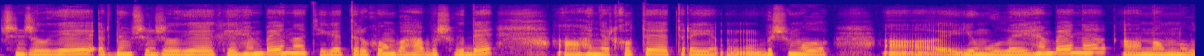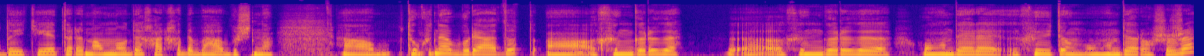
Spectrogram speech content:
шинжилге эрдим шинжилге хем бена тигет трухун баха бышыгде ханер хылте три бышмул юмуле хем бена номнуде тигет номнуде хархада баха бышна. Тункыне бурядут хынгырыгы оңдары хүйтің оңдары ошыжы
